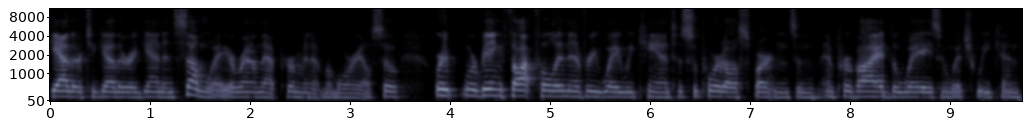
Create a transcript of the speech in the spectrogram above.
gather together again in some way around that permanent memorial. So we're, we're being thoughtful in every way we can to support all Spartans and, and provide the ways in which we can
